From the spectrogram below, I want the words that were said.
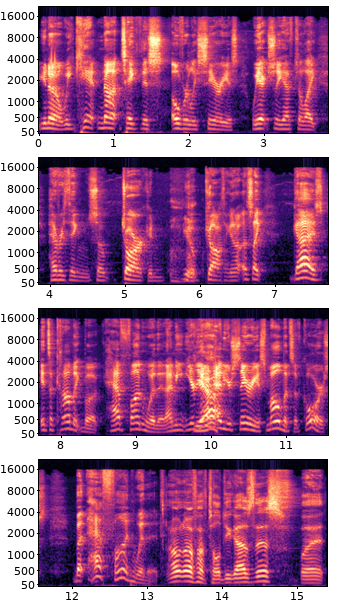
you know we can't not take this overly serious. We actually have to like have everything so dark and you know uh-huh. gothic and all. It's like guys, it's a comic book. Have fun with it. I mean, you're Yeah. gonna have your serious moments, of course, but have fun with it. I don't know if I've told you guys this, but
